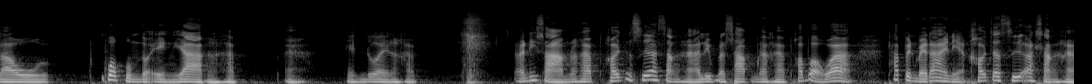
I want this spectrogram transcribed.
เราควบคุมตัวเองยากนะครับอ่าเห็นด้วยนะครับ อันที่3นะครับเขาจะซื้ออสังหาริมทรัพย์นะครับเขาบอกว่าถ้าเป็นไปได้เนี่ยเขาจะซื้ออสังหา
